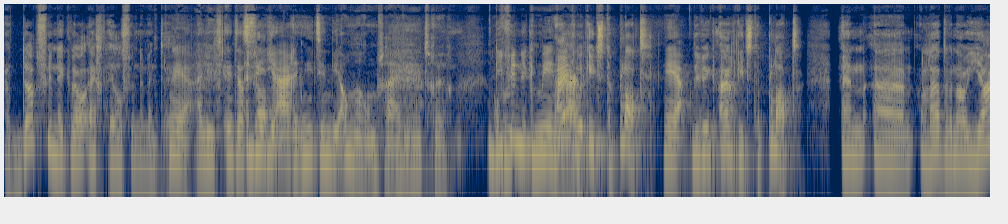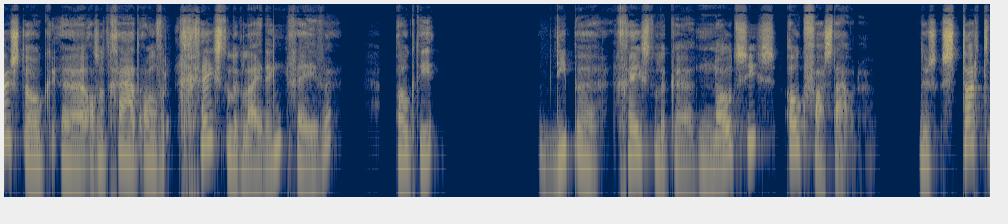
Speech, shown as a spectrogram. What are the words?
Nou, dat vind ik wel echt heel fundamenteel. Ja, en, die, en dat En vind je eigenlijk niet in die andere omschrijvingen terug. Die vind ik minder. eigenlijk iets te plat. Ja, Die vind ik eigenlijk iets te plat. En eh, laten we nou juist ook, eh, als het gaat over geestelijk leiding geven, ook die diepe geestelijke noties ook vasthouden. Dus start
